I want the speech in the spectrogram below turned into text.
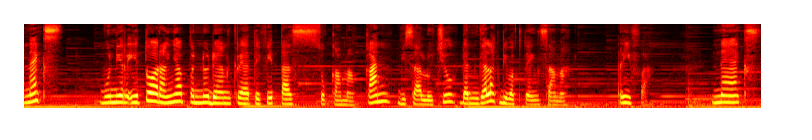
Next, Munir itu orangnya penuh dengan kreativitas, suka makan, bisa lucu, dan galak di waktu yang sama. Riva. Next.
